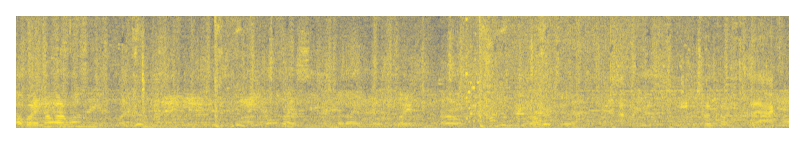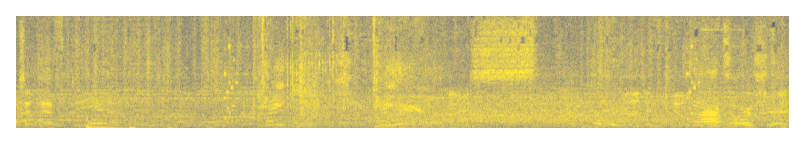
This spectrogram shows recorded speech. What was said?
Oh wait, no, I wasn't even playing. What was my season that I played from Earl? Earl good. He took him back to FD. That's horseshit.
